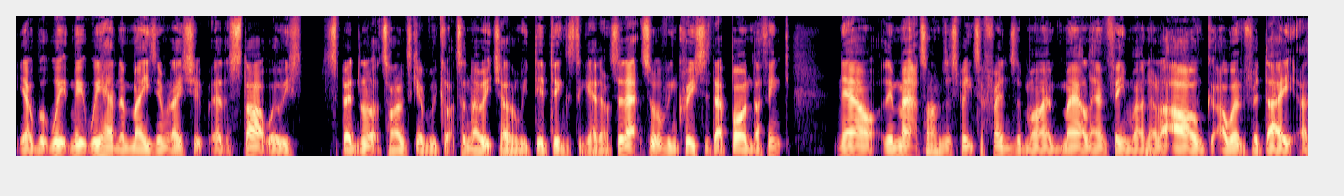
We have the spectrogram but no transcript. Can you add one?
you know, but we, we we had an amazing relationship at the start where we spent a lot of time together. We got to know each other and we did things together. So that sort of increases that bond. I think now the amount of times I speak to friends of mine, male and female, and they're like, "Oh, I went for a date. I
